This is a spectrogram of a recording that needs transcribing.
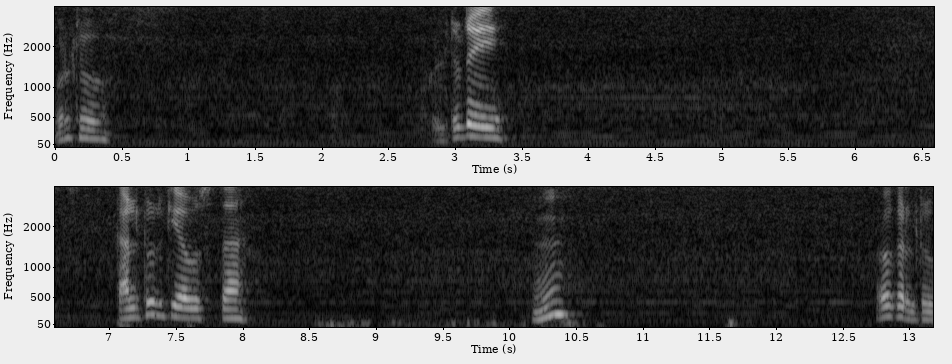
বল্টু বল্টু রে। কালটুর কি অবস্থা? হুম? ও কালটু।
